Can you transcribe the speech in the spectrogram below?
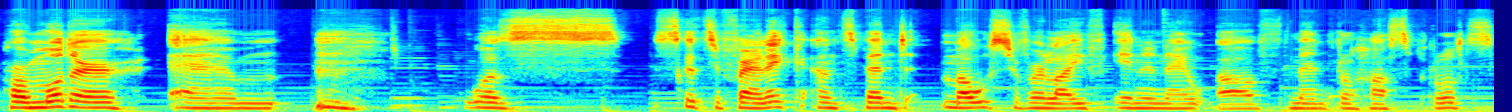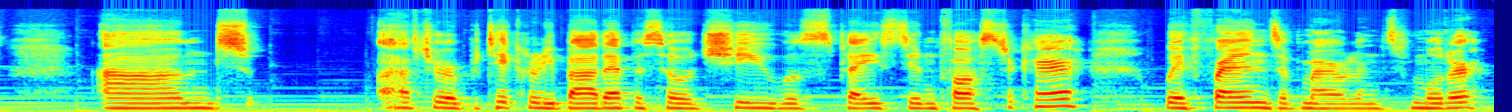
Her mother um, was schizophrenic and spent most of her life in and out of mental hospitals. And after a particularly bad episode, she was placed in foster care with friends of Marilyn's mother,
